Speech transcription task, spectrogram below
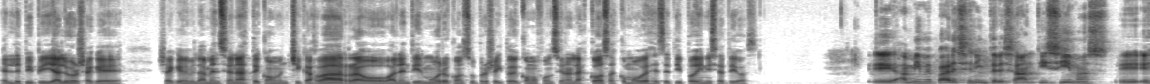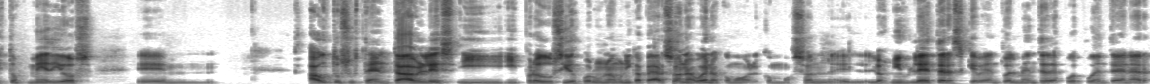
el, de Pipi y Alur, ya que, ya que la mencionaste con Chicas Barra o Valentín Muro con su proyecto de cómo funcionan las cosas. ¿Cómo ves ese tipo de iniciativas? Eh, a mí me parecen interesantísimas eh, estos medios em, autosustentables y, producidos por una única persona, bueno, como, como son los newsletters que eventualmente después pueden tener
